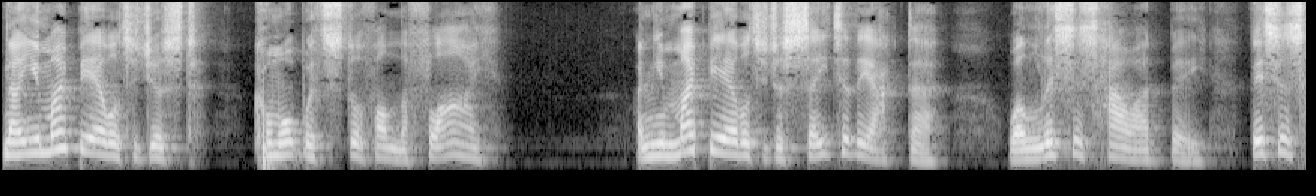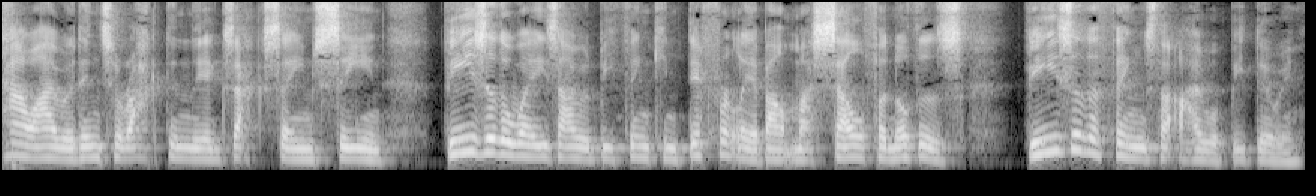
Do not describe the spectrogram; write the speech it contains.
Now, you might be able to just come up with stuff on the fly. And you might be able to just say to the actor, well, this is how I'd be. This is how I would interact in the exact same scene. These are the ways I would be thinking differently about myself and others. These are the things that I would be doing.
